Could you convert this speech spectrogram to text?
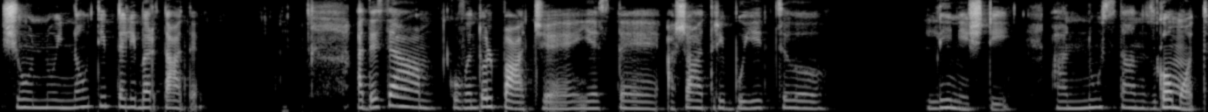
și unui nou tip de libertate. Adesea, cuvântul pace este așa atribuit uh, liniștii, a nu sta în zgomot,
